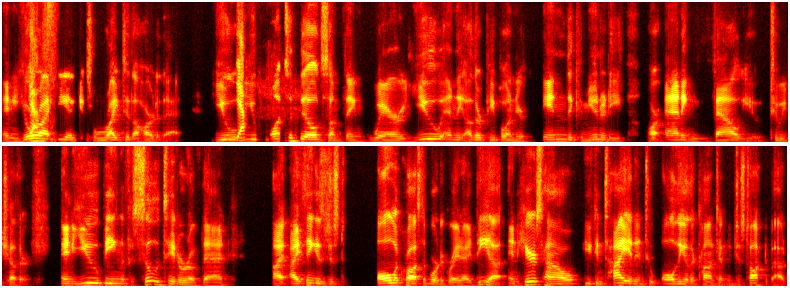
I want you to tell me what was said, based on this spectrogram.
and your yes. idea gets right to the heart of that you yeah. you want to build something where you and the other people in your in the community are adding value to each other and you being the facilitator of that i i think is just all across the board a great idea and here's how you can tie it into all the other content we just talked about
